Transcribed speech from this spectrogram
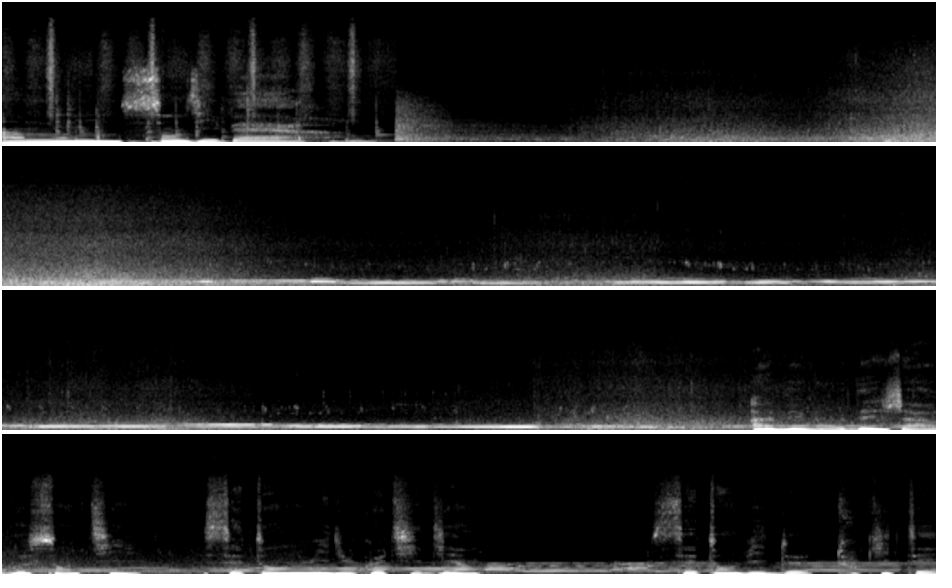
Un monde sans hiver. Avez-vous déjà ressenti cet ennui du quotidien Cette envie de tout quitter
